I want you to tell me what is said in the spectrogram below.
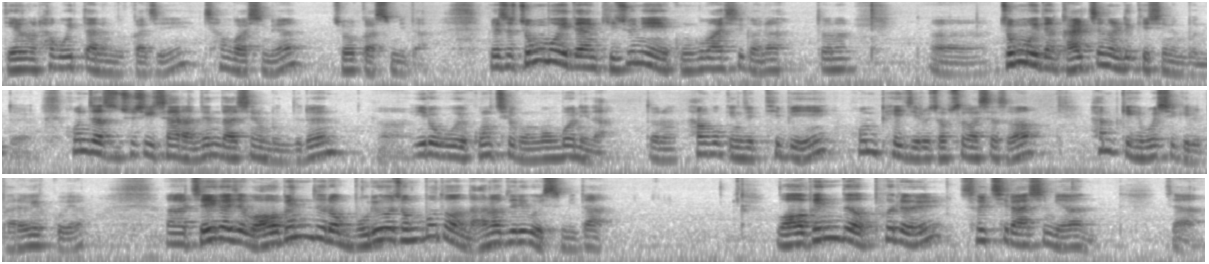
대응을 하고 있다는 것까지 참고하시면 좋을 것 같습니다. 그래서 종목에 대한 기준이 궁금하시거나 또는 어, 종목에 대한 갈증을 느끼시는 분들 혼자서 주식이 잘 안된다 하시는 분들은 어, 159-0700번이나 또는 한국경제TV 홈페이지로 접속하셔서 함께 해보시길 바라겠고요 어, 저희가 이제 와우밴드로 무료 정보도 나눠드리고 있습니다 와우밴드 어플을 설치를 하시면 자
